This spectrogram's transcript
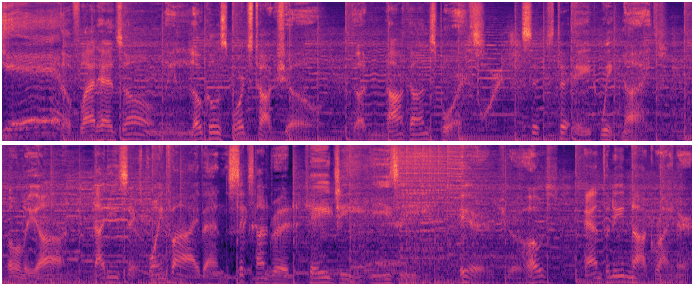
Yeah! The Flathead's only local sports talk show. The Nach On Sports. 6 to 8 weeknights. Only on 96.5 and 600 KGEZ. Here's your host, Anthony Nachreiner.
